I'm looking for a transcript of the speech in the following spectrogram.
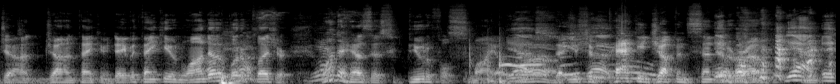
John, John, thank you. David, thank you. And Wanda, Oh, what a pleasure. Yeah. Wanda has this beautiful smile Yes. that you should Yes. package up and send it around. yeah, it,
